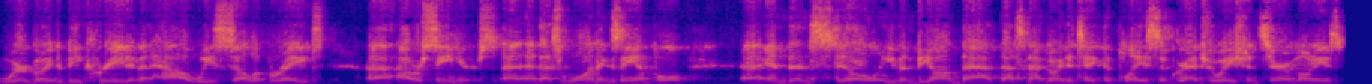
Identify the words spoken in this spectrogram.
We're going to be creative in how we celebrate uh, our seniors. And, and that's one example uh, and then still, even beyond that, that's not going to take the place of graduation ceremonies.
